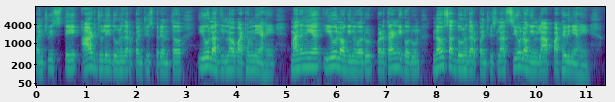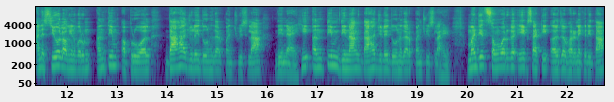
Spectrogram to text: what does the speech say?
पंचवीस ते आठ जुलै दोन हजार पंचवीसपर्यंत इओ लॉगिनला पाठवणे आहे. माननीय ईओ लॉग इनवरून पडताळणी करून नऊ सात दोन हजार पंचवीसला सीओ लॉगिनला पाठविणे आहे. आणि सीओ लॉगिनवरून अंतिम अप्रुव्हल दहा जुलै दोन हजार पंचवीसला देणे आहे. ही अंतिम दिनांक दहा जुलै दोन हजार पंचवीसला आहे. म्हणजेच संवर्ग एकसाठी अर्ज भरण्याकरिता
